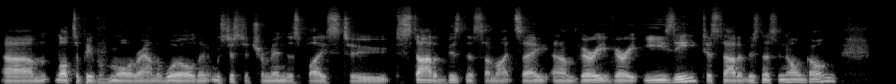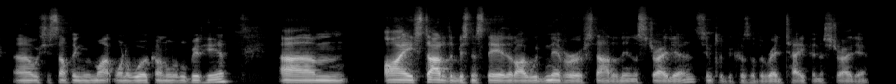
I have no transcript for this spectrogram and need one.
um, lots of people from all around the world. And it was just a tremendous place to, to start a business, I might say. Um, very, very easy to start a business in Hong Kong, uh, which is something we might want to work on a little bit here. Um, I started the business there that I would never have started in Australia simply because of the red tape in Australia.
